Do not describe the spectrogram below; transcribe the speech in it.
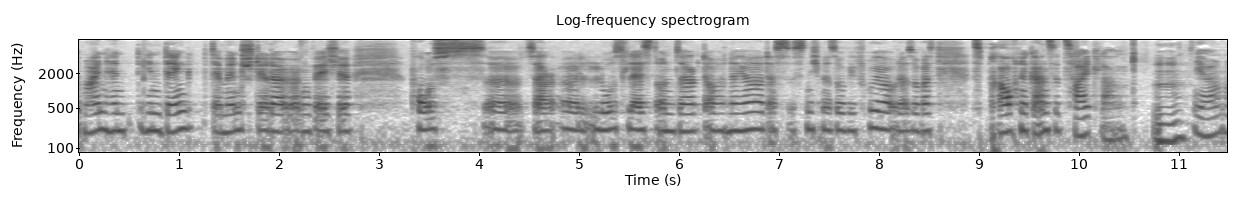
gemeinhin denkt, der Mensch, der da irgendwelche Posts äh, äh, loslässt und sagt auch, naja, das ist nicht mehr so wie früher oder sowas. Es braucht eine ganze Zeit lang. Mhm. Ja,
